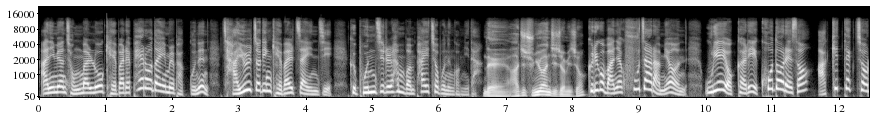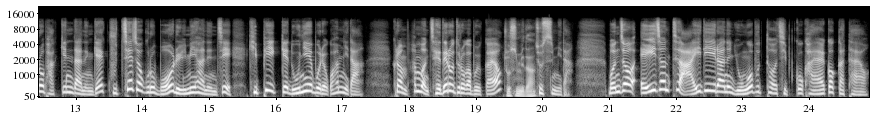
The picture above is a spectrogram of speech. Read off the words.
아니면 정말로 개발의 패러다임을 바꾸는 자율적인 개발자인지 그 본질을 한번 파헤쳐 보는 겁니다. 네, 아주 중요한 지점이죠. 그리고 만약 후자라면 우리의 역할이 코덜에서 아키텍처로 바뀐다는 게 구체적으로 뭘 의미하는지 깊이 있게 논의해 보려고 합니다. 그럼 한번 제대로 들어가 볼까요? 좋습니다. 좋습니다. 먼저 에이전트 아이디라는 용어부터 짚고 가야 할 것 같아요.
